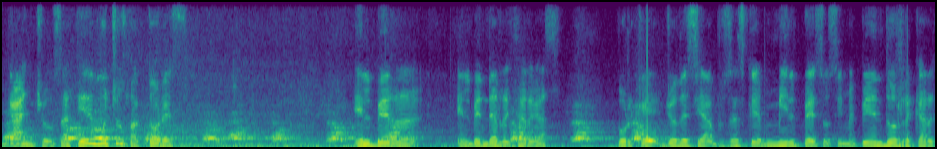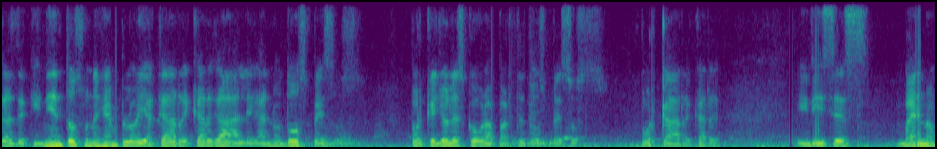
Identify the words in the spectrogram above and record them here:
gancho, o sea, tiene muchos factores el ver, el vender recargas, porque yo decía, pues es que mil pesos, y me piden dos recargas de 500, un ejemplo, y a cada recarga le gano dos pesos, porque yo les cobro aparte dos pesos por cada recarga. Y dices, bueno,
